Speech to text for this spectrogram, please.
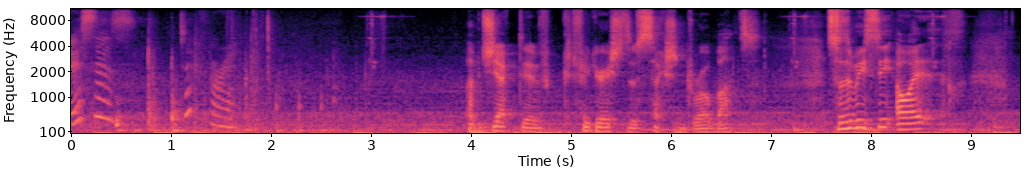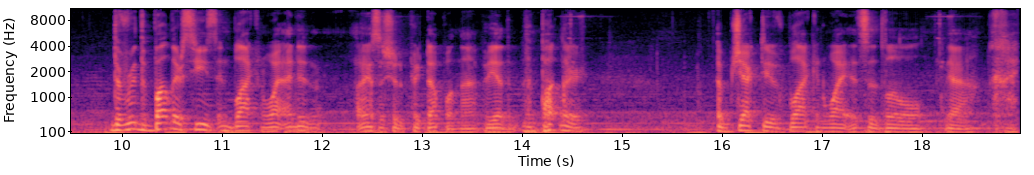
This is different. Objective configurations of sectioned robots. So did we see? Oh, I. The the butler sees in black and white. I didn't. I guess I should have picked up on that. But yeah, the, the butler. Objective black and white. It's a little. Yeah, I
